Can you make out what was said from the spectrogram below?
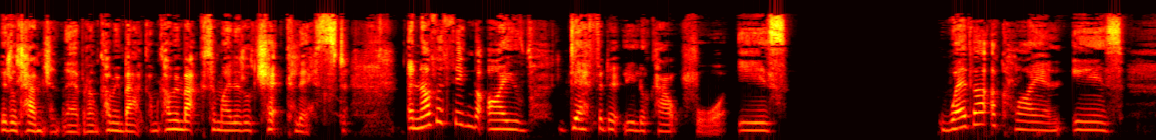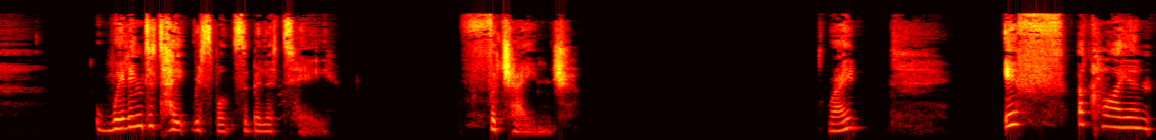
Little tangent there, but I'm coming back. I'm coming back to my little checklist. Another thing that I definitely look out for is whether a client is willing to take responsibility for change. Right? If a client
